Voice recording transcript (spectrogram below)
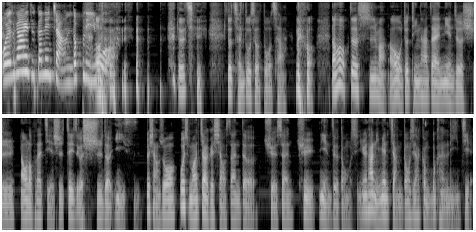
我刚刚一直跟你讲，你都不理我。对不起，这程度是有多差？没有。然后这个诗嘛，然后我就听他在念这个诗，然后我老婆在解释这这个诗的意思，就想说为什么要叫一个小三的学生去念这个东西？因为它里面讲的东西他根本不可能理解。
